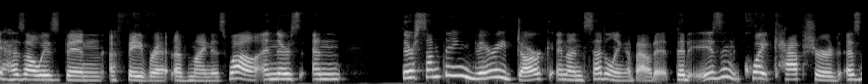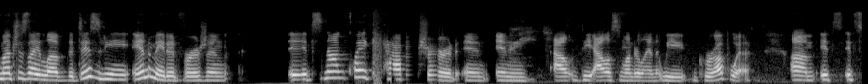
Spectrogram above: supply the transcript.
has always been a favorite of mine as well. And there's and there's something very dark and unsettling about it that isn't quite captured as much as I love the Disney animated version it's not quite captured in in the Alice in Wonderland that we grew up with. Um, it's it's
